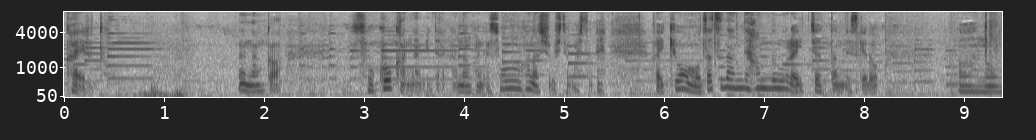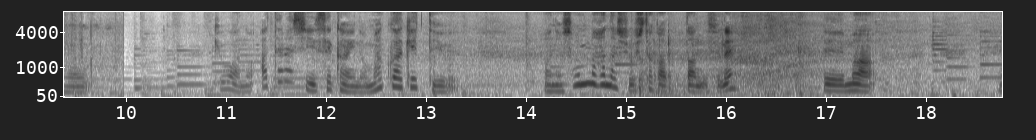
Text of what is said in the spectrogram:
買えると。なんかそこかなみたいななんかねそんな話をしてましたね。はい今日も雑談で半分ぐらい行っちゃったんですけどあの今日はあの新しい世界の幕開けっていうあのそんな話をしたかったんですよね、えー、まあ、え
